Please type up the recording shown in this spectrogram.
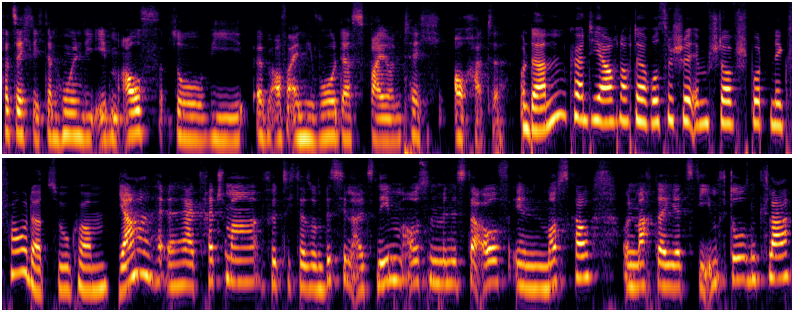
tatsächlich, dann holen die eben auf, so wie ähm, auf ein Niveau, das BioNTech auch hatte. Und dann könnte ja auch noch der russische Impfstoff Sputnik V dazukommen. Ja, Herr Kretschmer führt sich da so ein bisschen als Nebenaußenminister auf in Moskau und macht da jetzt die Impfdosen klar.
